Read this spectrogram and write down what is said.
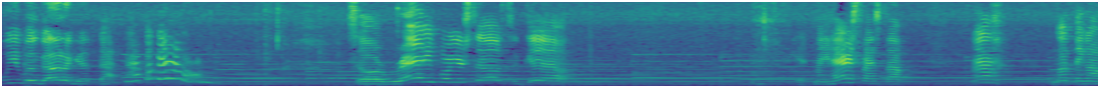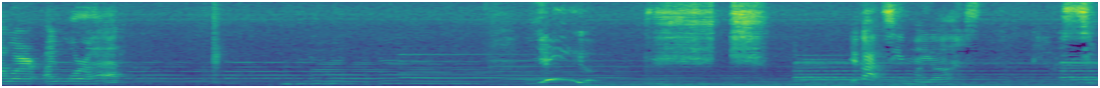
We will gotta get that map again. So ready for yourselves to get Get my hair is messed up. Ah, good thing I wear I wore a hat. Yeah. You can't see my ass. I see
